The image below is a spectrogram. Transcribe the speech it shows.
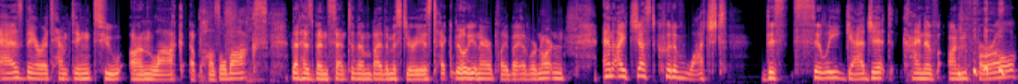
as they are attempting to unlock a puzzle box that has been sent to them by the mysterious tech billionaire played by Edward Norton. And I just could have watched this silly gadget kind of unfurl.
